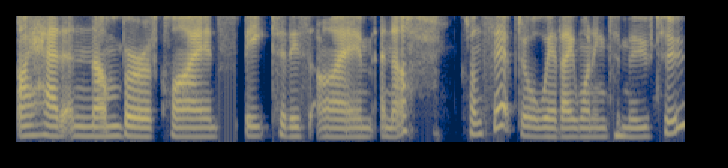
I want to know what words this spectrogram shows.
I had a number of clients speak to this I'm enough concept or where they wanting to move to.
